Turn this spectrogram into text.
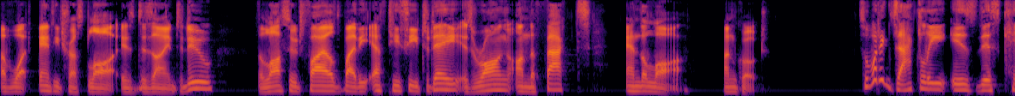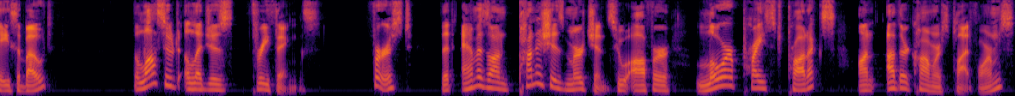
of what antitrust law is designed to do. The lawsuit filed by the FTC today is wrong on the facts and the law. Unquote. So, what exactly is this case about? The lawsuit alleges three things. First, that Amazon punishes merchants who offer lower priced products on other commerce platforms,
